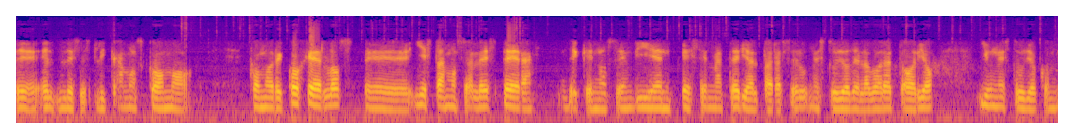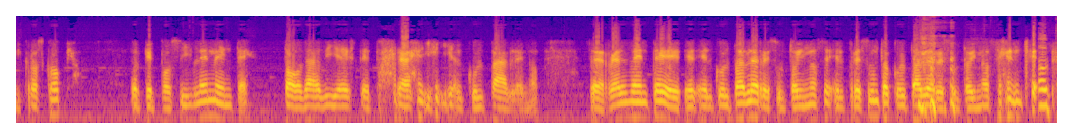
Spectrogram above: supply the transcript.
les explicamos cómo cómo recogerlos y estamos a la espera de que nos envíen ese material para hacer un estudio de laboratorio y un estudio con microscopio, porque posiblemente todavía esté por ahí el culpable, ¿no? O sea, realmente el, culpable resultó inocente, el presunto culpable resultó inocente. Ok,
